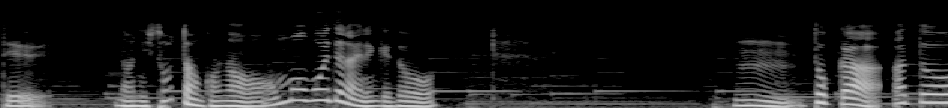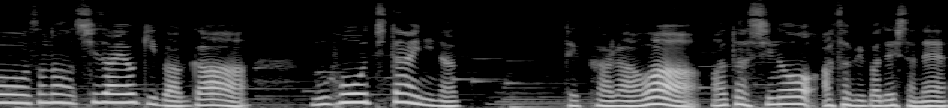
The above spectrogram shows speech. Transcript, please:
て何しとったんかな？あんま覚えてないねんけど。うん。とかあとその資材置き場が無法地帯になってからは私の遊び場でしたね。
